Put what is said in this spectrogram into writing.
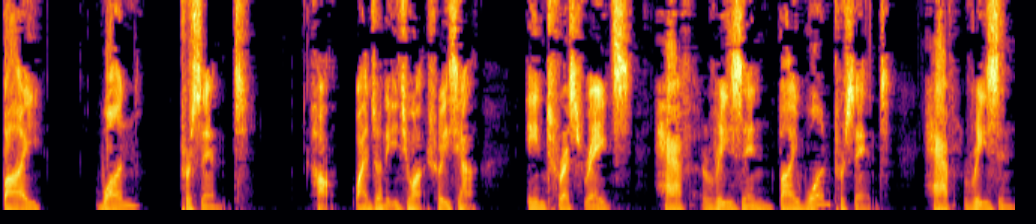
by one percent。好，完整的一句话说一下 ：Interest rates have risen by one percent. Have risen，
